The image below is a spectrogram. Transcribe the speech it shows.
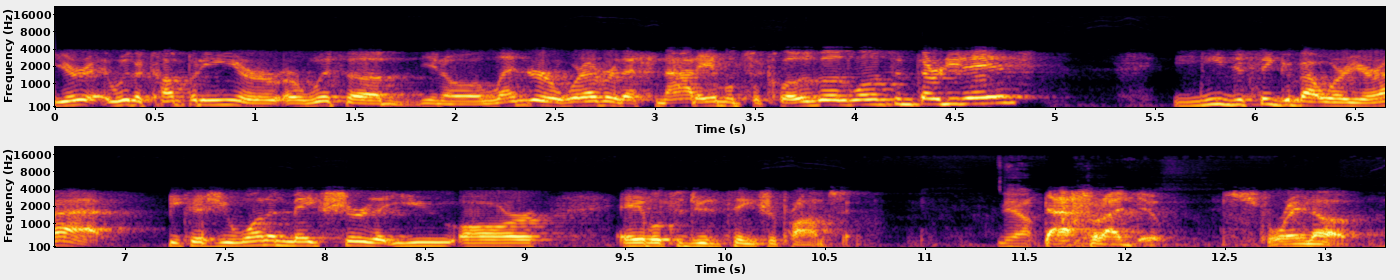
you're with a company or, or with a you know a lender or whatever that's not able to close those loans in 30 days, you need to think about where you're at because you want to make sure that you are able to do the things you're promising. Yeah, that's what I do, straight up.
